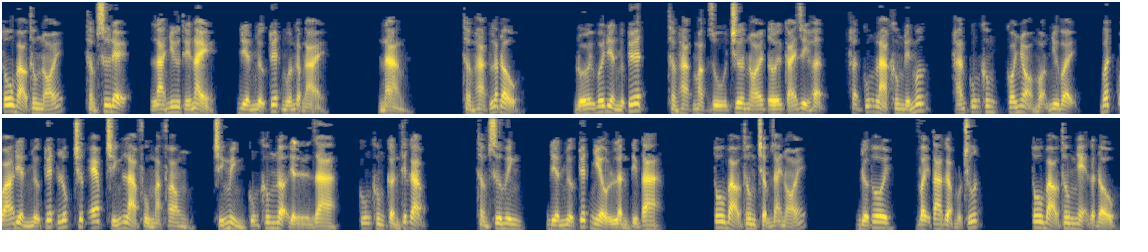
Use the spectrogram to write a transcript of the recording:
Tô bảo thông nói, thẩm sư đệ, là như thế này, điền nhược tuyết muốn gặp ngài. Nàng, thẩm hạc lắc đầu. Đối với điền nhược tuyết, thẩm hạc mặc dù chưa nói tới cái gì hận hận cũng là không đến mức, hắn cũng không có nhỏ mọn như vậy, bất quá điền nhược tuyết lúc trước ép chính là phùng mạc phong, chính mình cũng không nợ điền ra, cũng không cần thiết gặp. Thẩm sư minh điền nhược tuyết nhiều lần tìm ta. Tô bảo thông chậm rãi nói. Được thôi, vậy ta gặp một chút. Tô bảo thông nhẹ gật đầu.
